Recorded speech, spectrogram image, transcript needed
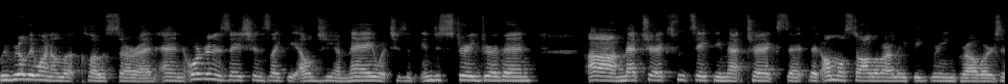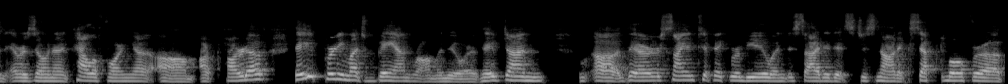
we really want to look closer and, and organizations like the LGMA, which is an industry driven uh, metrics, food safety metrics that, that almost all of our leafy green growers in Arizona and California um, are part of. They pretty much ban raw manure. They've done uh, their scientific review and decided it's just not acceptable for a,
